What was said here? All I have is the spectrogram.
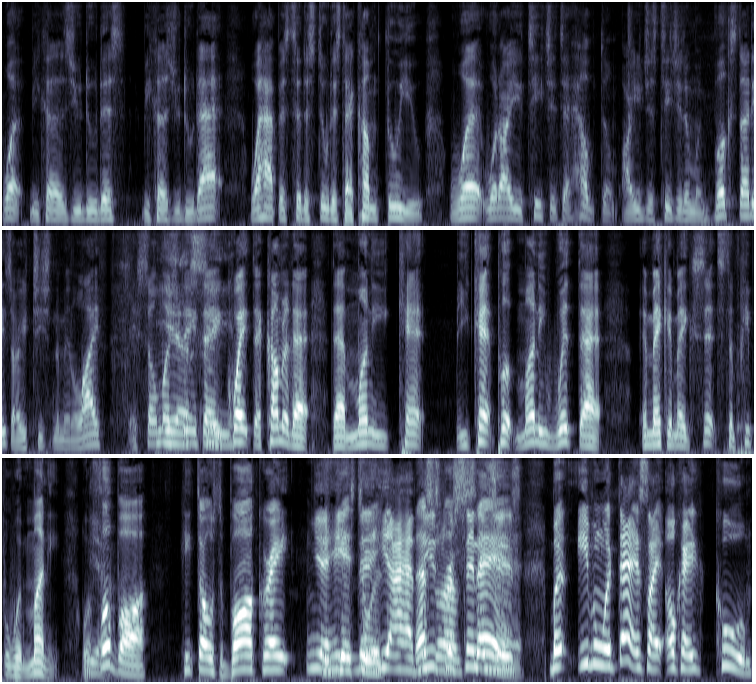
What? Because you do this, because you do that. What happens to the students that come through you? What what are you teaching to help them? Are you just teaching them in book studies? Are you teaching them in life? There's so much Yeah, things that equate that come to that that money can't you can't put money with that and make it make sense to people with money. With Yeah. football, he throws the ball great. Yeah, he, he, gets to the- his, he- I have these percentages, but even with that, it's like okay, cool.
